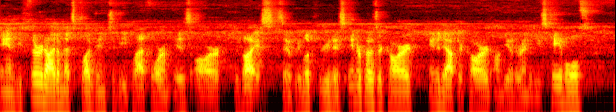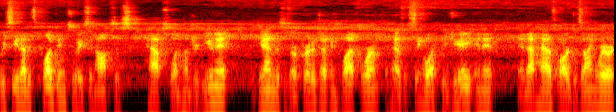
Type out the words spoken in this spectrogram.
And the third item that's plugged into the platform is our device. So if we look through this interposer card and adapter card on the other end of these cables, we see that it's plugged into a Synopsys HAPS 100 unit. Again, this is our prototyping platform. It has a single FPGA in it, and that has our DesignWare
